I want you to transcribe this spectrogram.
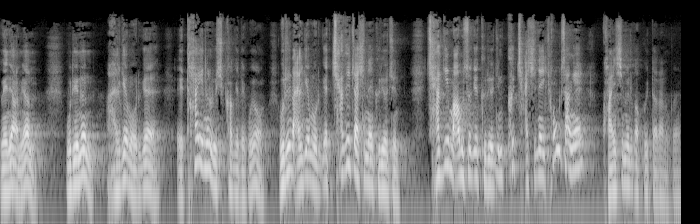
왜냐하면 우리는 알게 모르게 타인을 의식하게 되고요. 우리는 알게 모르게 자기 자신에 그려진 자기 마음속에 그려진 그 자신의 형상에 관심을 갖고 있다라는 거예요.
